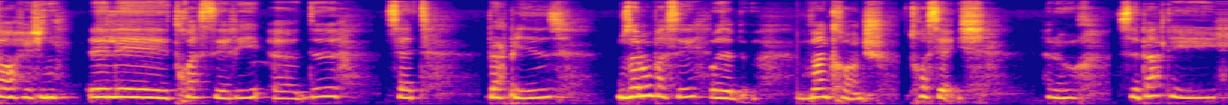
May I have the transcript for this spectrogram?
après avoir fait fini les trois séries euh, de cette burpees, nous allons passer aux abdos. 20 crunch, 3 séries. Alors, c'est parti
